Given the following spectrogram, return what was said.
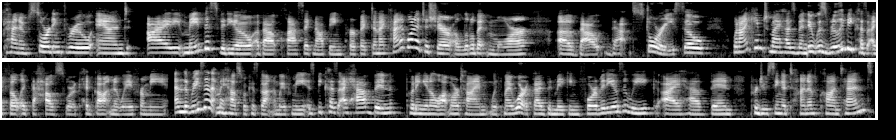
kind of sorting through. And I made this video about classic not being perfect, and I kind of wanted to share a little bit more about that story. So when I came to my husband, it was really because I felt like the housework had gotten away from me. And the reason that my housework has gotten away from me is because I have been putting in a lot more time with my work. I've been making four videos a week, I have been producing a ton of content,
